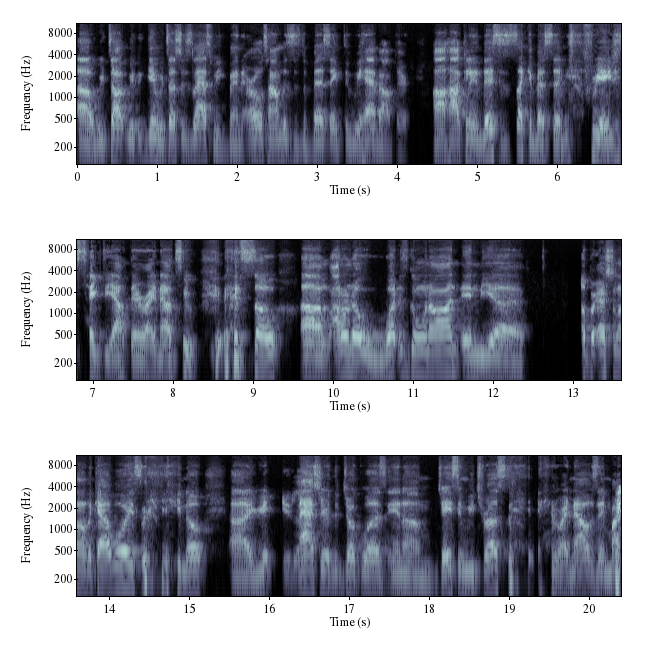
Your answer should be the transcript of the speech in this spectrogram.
uh, we talked again. We touched this last week, man. Earl Thomas is the best safety we have out there. Uh, Ha Ha Clinton-Dix is the second best free agent safety out there right now too. So um, I don't know what is going on in the uh, upper echelon of the Cowboys. you know, uh, last year the joke was in um, Jason we trust, and right now it's in Mike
